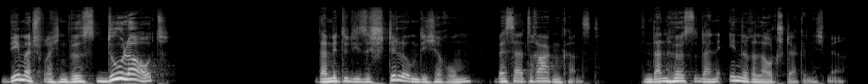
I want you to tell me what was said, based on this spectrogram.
Dementsprechend wirst du laut, damit du diese Stille um dich herum besser ertragen kannst. Denn dann hörst du deine innere Lautstärke nicht mehr.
